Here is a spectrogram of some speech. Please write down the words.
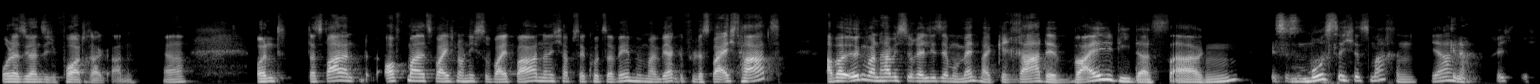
oder sie hören sich einen Vortrag an. Ja. Und das war dann oftmals, weil ich noch nicht so weit war, ne? ich habe es ja kurz erwähnt mit meinem Werkgefühl, das war echt hart. Aber irgendwann habe ich so realisiert, Moment mal, gerade weil die das sagen, muss ich es machen. Ja, genau. richtig.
